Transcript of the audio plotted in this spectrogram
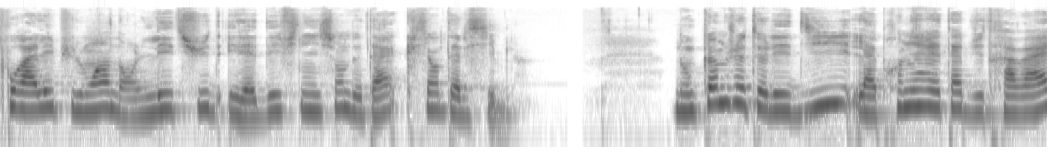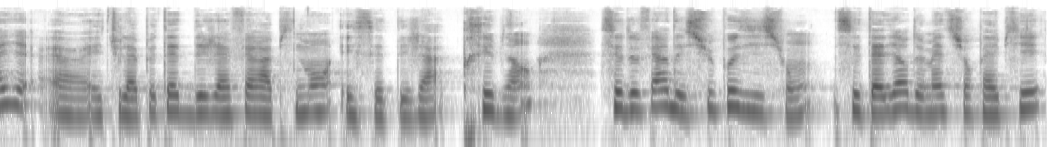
pour aller plus loin dans l'étude et la définition de ta clientèle cible. Donc comme je te l'ai dit, la première étape du travail, euh, et tu l'as peut-être déjà fait rapidement et c'est déjà très bien, c'est de faire des suppositions, c'est-à-dire de mettre sur papier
